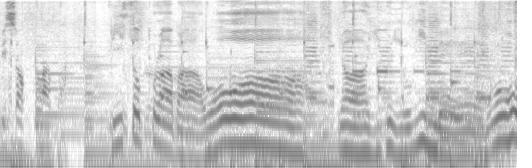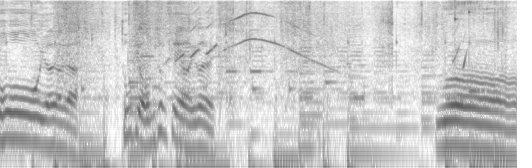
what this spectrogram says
piece of larva. piece of larva 와, 야 이거 여기 있네. 오, 야야야, 독이 엄청 세요 이거. 우와.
